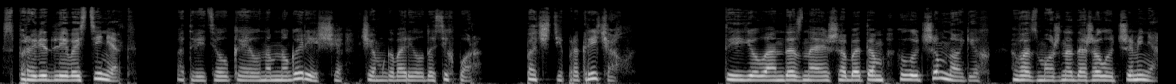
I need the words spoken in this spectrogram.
Справедливости нет, ответил Кейл намного резче, чем говорил до сих пор. Почти прокричал. Ты, Юланда, знаешь об этом лучше многих, возможно, даже лучше меня.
